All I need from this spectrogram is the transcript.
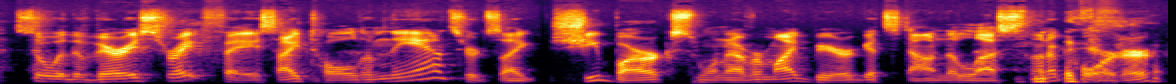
so with a very straight face, I told him the answer. It's like she barks whenever my beer gets down to less than a quarter,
